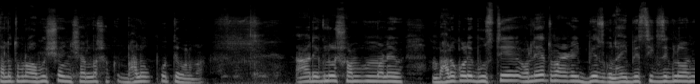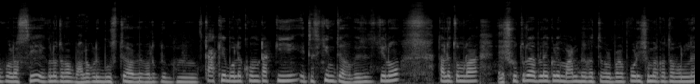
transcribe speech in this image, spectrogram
তাহলে তোমরা অবশ্যই ইনশাল্লাহ সব ভালো করতে পারবা। আর এগুলো সম মানে ভালো করে বুঝতে হলে তোমাকে এই বেসগুলো এই বেসিক যেগুলো আমি বলাচ্ছি এগুলো তোমাকে ভালো করে বুঝতে হবে, ভালো করে কাকে বলে কোনটা কি, এটা চিনতে হবে। যদি চিনো, তাহলে তোমরা সূত্র অ্যাপ্লাই করে মান বের করতে পারবা, পরিসীমার কথা বললে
